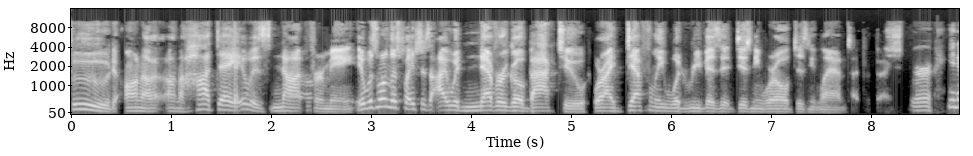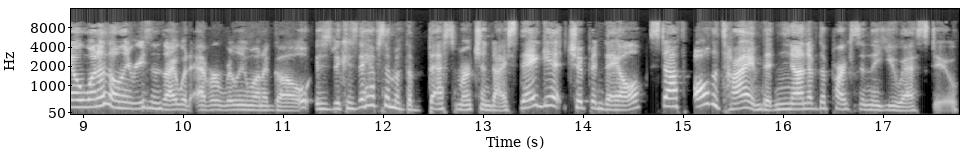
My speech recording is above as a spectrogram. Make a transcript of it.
food on a, on a hot day. It was not for me. It was one of those places I would never go back to where I definitely would revisit Disney World, Disneyland type of. Sure. You know, one of the only reasons I would ever really want to go is because they have some of the best merchandise. They get Chip 'n' Dale stuff all the time that none of the parks in the US do.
